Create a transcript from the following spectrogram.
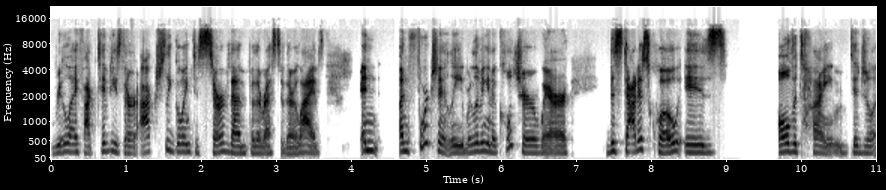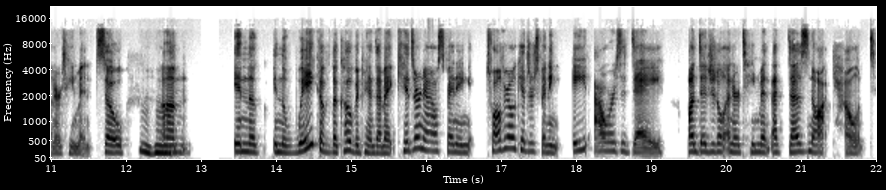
real life activities that are actually going to serve them for the rest of their lives and unfortunately we're living in a culture where the status quo is all the time digital entertainment so mm-hmm. um in the in the wake of the covid pandemic kids are now spending 12 year old kids are spending 8 hours a day on digital entertainment that does not count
